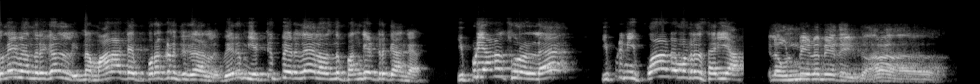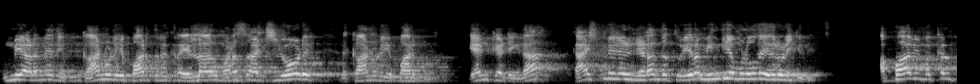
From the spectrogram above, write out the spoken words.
துணைவேந்தர்கள் இந்த மாநாட்டை புறக்கணித்திருக்கிறார்கள். வெறும் எட்டு பேர் தான் இதுல வந்து பங்கேற்றிருக்காங்க. இப்படியான சூழல்ல இப்படி நீ போராட்டம் பண்றது சரியா? இல்ல உண்மையிலுமே இதை உண்மையாலுமே இதை காணொலியை பார்த்திருக்கிற எல்லாரும் மனசாட்சியோடு இந்த காணொலியை பார்க்கணும். ஏன்னு கேட்டீங்கன்னா காஷ்மீரில் நடந்த துயரம் இந்திய முழுவதும் எதிரொலிக்குது. அப்பாவி மக்கள்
